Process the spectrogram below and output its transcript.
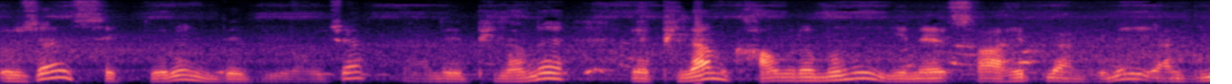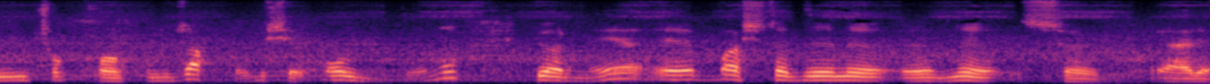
özel sektörün dediği olacak yani planı plan kavramını yine sahiplendiğini yani bunun çok korkulacak bir şey olmadığını görmeye e, başladığını söylüyor. Yani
